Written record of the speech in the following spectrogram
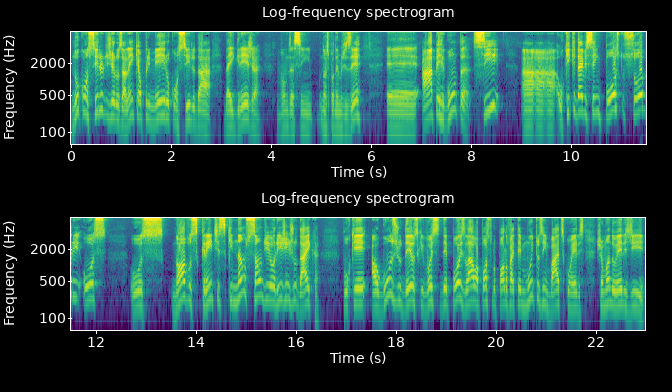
No Concílio de Jerusalém, que é o primeiro concílio da, da igreja, vamos dizer assim, nós podemos dizer, é, há a pergunta se a, a, a, o que, que deve ser imposto sobre os, os novos crentes que não são de origem judaica. Porque alguns judeus que depois lá o apóstolo Paulo vai ter muitos embates com eles, chamando eles de,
